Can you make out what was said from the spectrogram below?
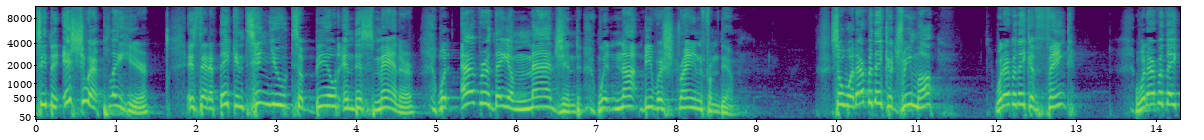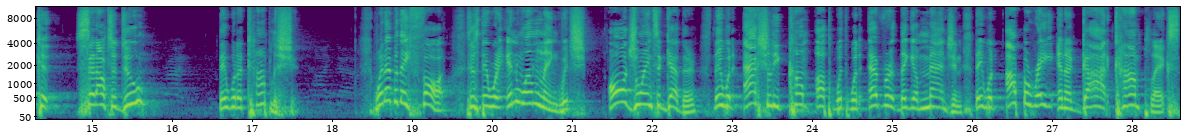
See, the issue at play here is that if they continue to build in this manner, whatever they imagined would not be restrained from them. So, whatever they could dream up, whatever they could think, whatever they could set out to do, they would accomplish it. Whatever they thought, since they were in one language, all joined together, they would actually come up with whatever they imagined. They would operate in a God complex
